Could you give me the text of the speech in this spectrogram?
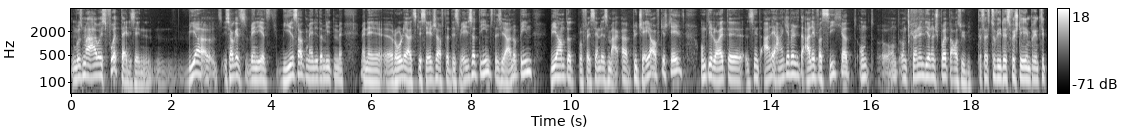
muss man auch als Vorteil sehen wir, ich sage jetzt, wenn ich jetzt wir sage, meine ich damit meine Rolle als Gesellschafter des Welser-Teams, das ich auch noch bin. Wir haben dort professionelles äh, Budget aufgestellt und die Leute sind alle angemeldet, alle versichert und, und, und können ihren Sport ausüben. Das heißt, so wie ich das verstehe, im Prinzip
